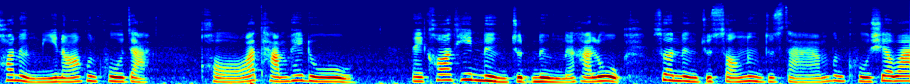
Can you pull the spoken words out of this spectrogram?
ข้อหนึ่งนี้เนาะคุณครูจะขอทำให้ดูในข้อที่ 1.1 นะคะ ลูก ส่วน 1.2 1.3 คุณครูเชื่อว่า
